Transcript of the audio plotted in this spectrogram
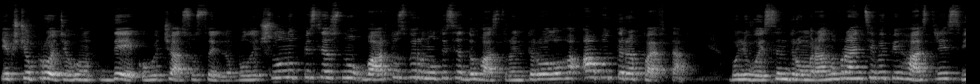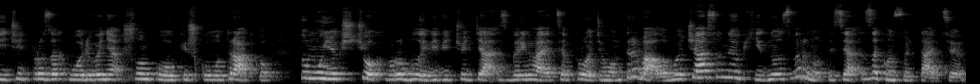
Якщо протягом деякого часу сильно болить шлунок після сну, варто звернутися до гастроентеролога або терапевта. Больовий синдром рано вранці в епігастрії свідчить про захворювання шлунково-кишкового тракту. Тому, якщо хворобливі відчуття зберігаються протягом тривалого часу, необхідно звернутися за консультацією.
